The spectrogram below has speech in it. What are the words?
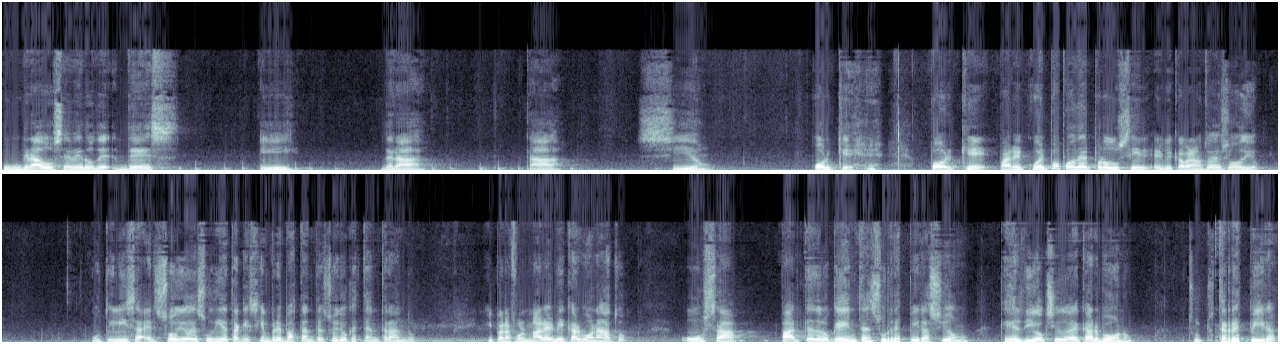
un grado severo de deshidratación. ¿Por qué? Porque para el cuerpo poder producir el bicarbonato de sodio, utiliza el sodio de su dieta, que siempre es bastante el sodio que está entrando, y para formar el bicarbonato usa parte de lo que entra en su respiración, que es el dióxido de carbono. Usted respira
